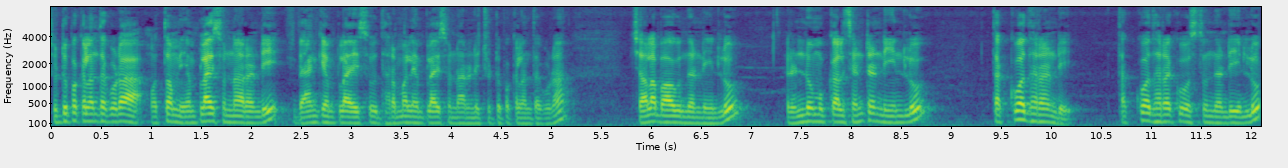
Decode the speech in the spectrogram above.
చుట్టుపక్కలంతా కూడా మొత్తం ఎంప్లాయీస్ ఉన్నారండి. బ్యాంక్ ఎంప్లాయీస్ థర్మల్ ఎంప్లాయీస్ ఉన్నారండి చుట్టుపక్కలంతా కూడా. చాలా బాగుందండి ఇండ్లు రెండు ముక్కాలు సెంట్ అండి ఇండ్లు తక్కువ ధర అండి. తక్కువ ధరకు వస్తుందండి ఇల్లు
